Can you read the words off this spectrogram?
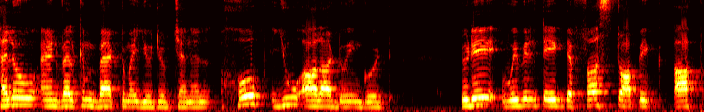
Hello and welcome back to my YouTube channel. Hope you all are doing good. Today we will take the first topic of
